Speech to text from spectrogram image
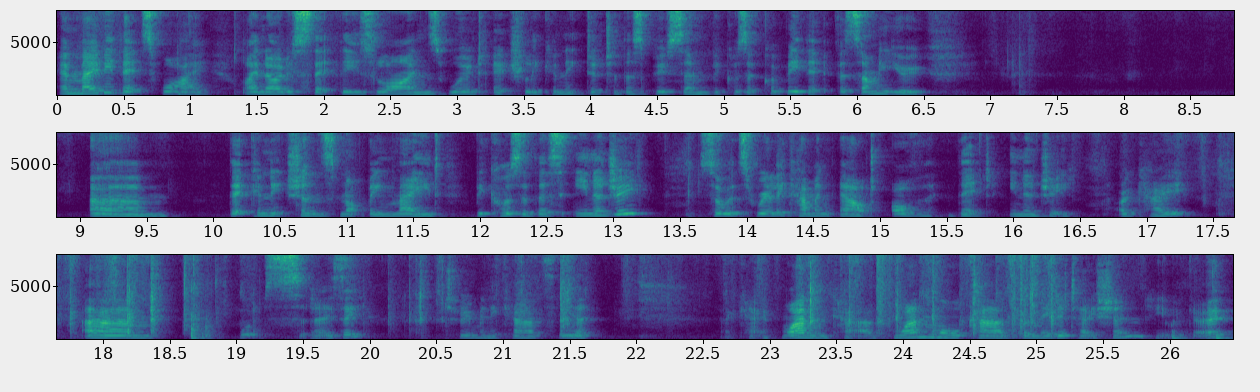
And maybe that's why I noticed that these lines weren't actually connected to this person because it could be that for some of you, um, that connection's not been made because of this energy. So it's really coming out of that energy. Okay. Um, whoops, Daisy. Too many cards there. Okay, one card. One more card for meditation. Here we go.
